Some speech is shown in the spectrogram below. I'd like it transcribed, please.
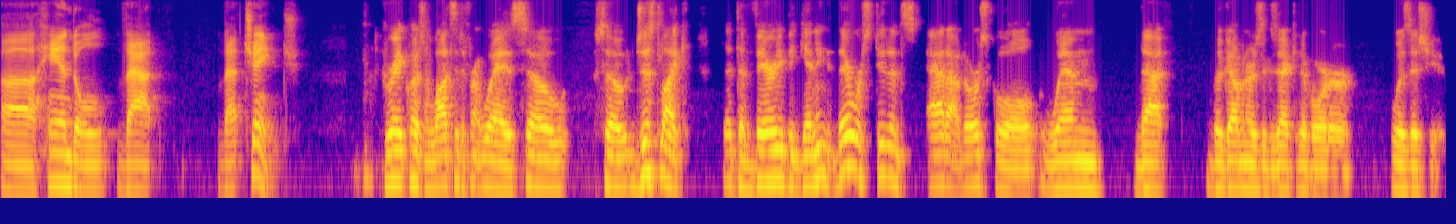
uh, handle that that change? Great question. Lots of different ways. So so just like at the very beginning, there were students at outdoor school when that the governor's executive order was issued.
